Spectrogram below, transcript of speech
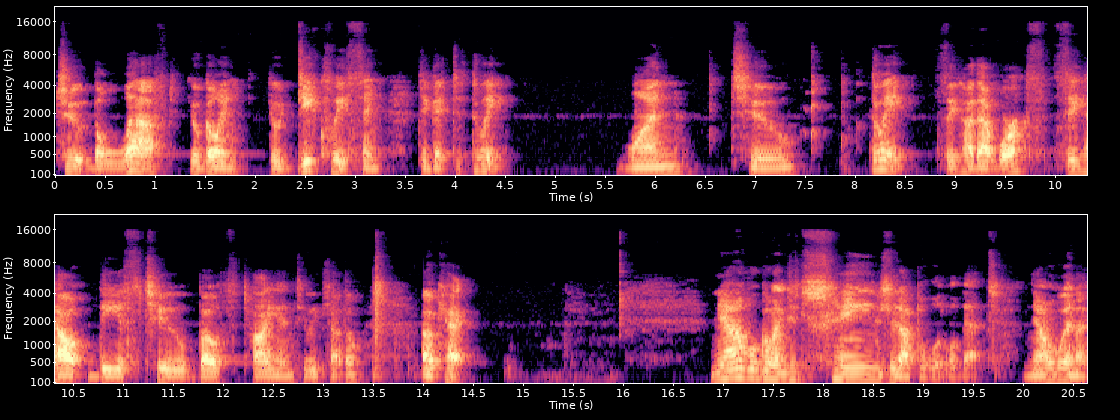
to the left. You're going, you're decreasing to get to 3. 1, 2, 3. See how that works? See how these two both tie into each other? Okay. Now we're going to change it up a little bit. Now we're gonna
